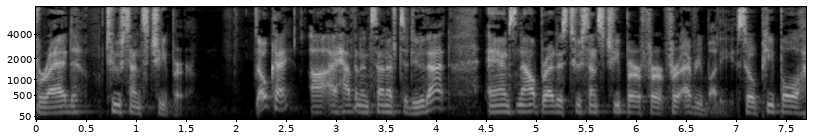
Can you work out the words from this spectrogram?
bread two cents cheaper okay, uh, I have an incentive to do that. And now bread is two cents cheaper for, for everybody. So people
